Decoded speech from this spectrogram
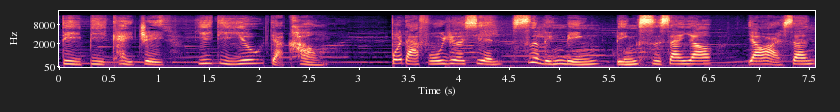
dbkj edu 点 com，拨打服务热线四零零零四三幺幺二三，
